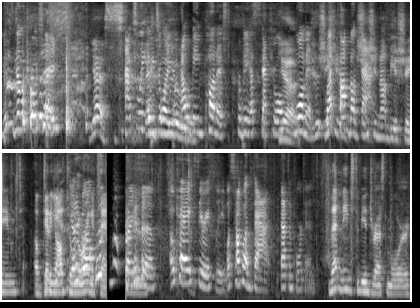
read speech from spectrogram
Mrs. Delacroce Yes. actually Thank enjoying you. it without being punished for being a sexual yeah. woman. She Let's should- talk about she that. She should not be ashamed. Of getting get- off to an Getting off. orangutan. Orangutan. Okay, seriously. Let's talk about that. That's important. That needs to be addressed more.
